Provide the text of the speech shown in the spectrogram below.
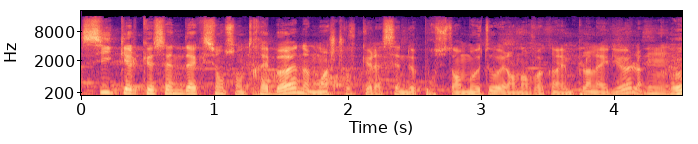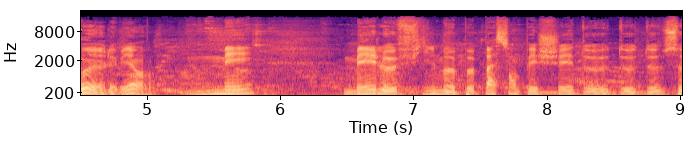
Si quelques scènes d'action sont très bonnes, moi je trouve que la scène de poursuite en moto, elle en envoie quand même plein la gueule. Oui, elle est bien. Mais mais le film peut pas s'empêcher de, de, de, se-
